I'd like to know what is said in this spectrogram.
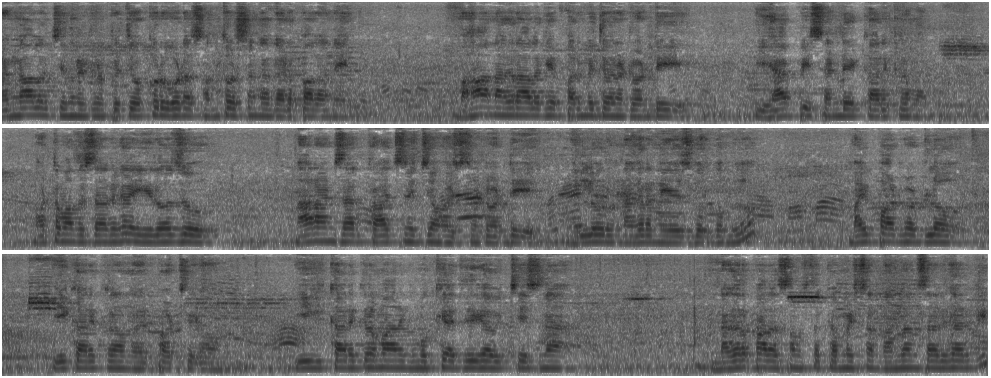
రంగాలకు చెందినటువంటి ప్రతి ఒక్కరు కూడా సంతోషంగా గడపాలని మహానగరాలకే పరిమితమైనటువంటి ఈ హ్యాపీ సండే కార్యక్రమం మొట్టమొదటిసారిగా ఈరోజు నారాయణ సార్ ప్రాతినిధ్యం వహిస్తున్నటువంటి నెల్లూరు నగర నియోజకవర్గంలో మైపాడ్ రోడ్లో ఈ కార్యక్రమం ఏర్పాటు చేయడం. ఈ కార్యక్రమానికి ముఖ్య అతిథిగా విచ్చేసిన నగరపాలక సంస్థ కమిషనర్ నందన్ సార్ గారికి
